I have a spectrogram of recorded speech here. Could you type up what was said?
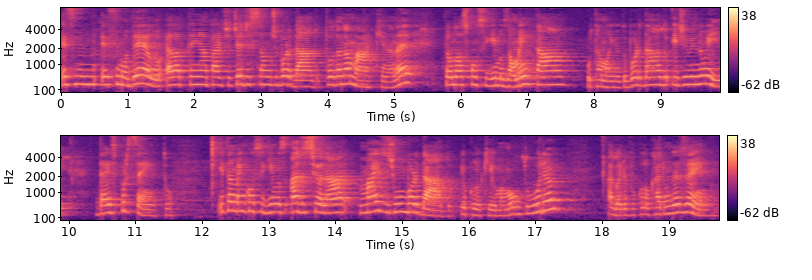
Esse, esse modelo, ela tem a parte de edição de bordado, toda na máquina, né? Então nós conseguimos aumentar o tamanho do bordado e diminuir 10%. E também conseguimos adicionar mais de um bordado. Eu coloquei uma moldura, agora eu vou colocar um desenho.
